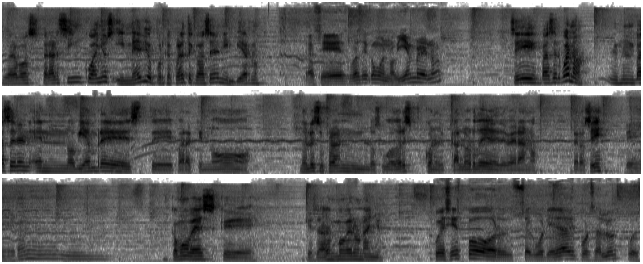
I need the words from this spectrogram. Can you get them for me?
Y ahora vamos a esperar cinco años y medio, porque acuérdate que va a ser en invierno. Así es. Va a ser como en noviembre, ¿no? Sí, va a ser, bueno, va a ser en, en noviembre, este, para que no, no le sufran los jugadores con el calor de, de verano. Pero sí, Verano. ¿cómo ves que, que se va a mover un año? Pues si es por seguridad y por salud, pues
